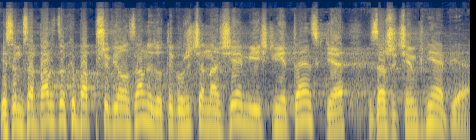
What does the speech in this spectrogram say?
Jestem za bardzo chyba przywiązany do tego życia na ziemi, jeśli nie tęsknię za życiem w niebie.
